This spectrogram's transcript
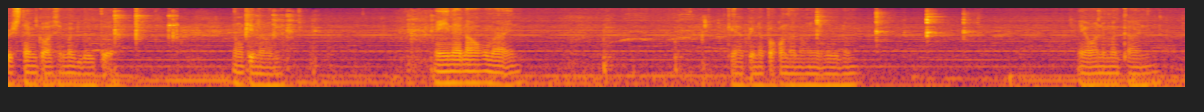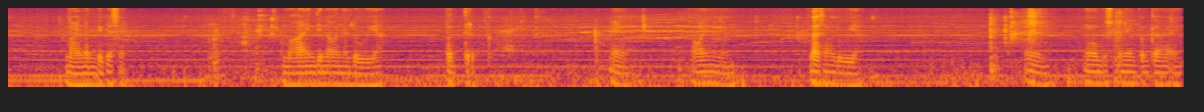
First time ko kasi magluto eh. Ng tinola. Mahina lang ako kumain. Kaya pinapa ko na lang yung ulam. Na magkanin. Mahal ang bigas eh. Kumakain din ako ng luya. Pag trip ko. Ayun. Okay naman. Lasang luya. Ayun. Naubos ko na yung pagkain.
